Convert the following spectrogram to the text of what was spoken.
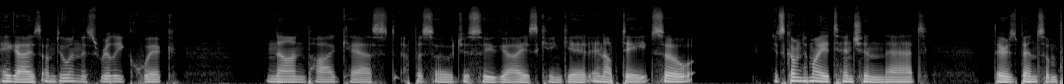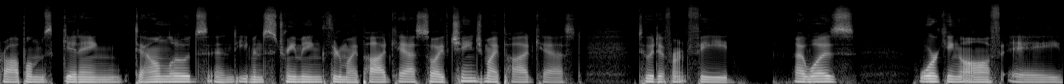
Hey guys, I'm doing this really quick non podcast episode just so you guys can get an update. So, it's come to my attention that there's been some problems getting downloads and even streaming through my podcast. So, I've changed my podcast to a different feed. I was working off a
